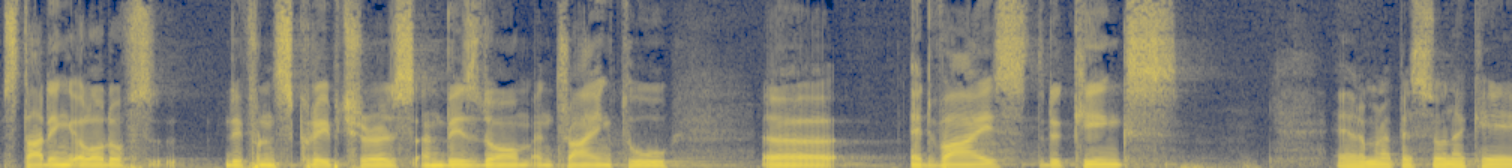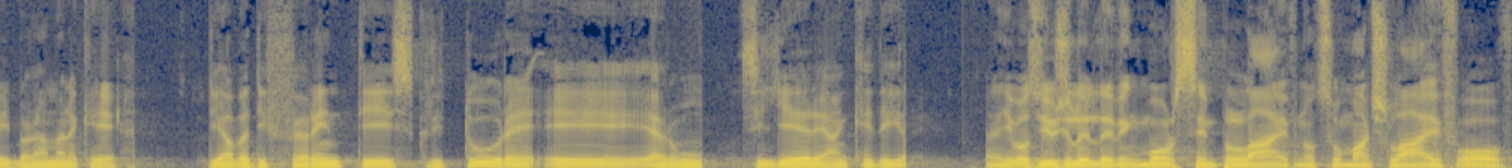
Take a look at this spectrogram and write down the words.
studying a lot of different scriptures and wisdom and trying to uh, advise to the kings. Era una persona che, brahmana che studiava differenti scritture e era un consigliere anche dei re. And he was usually living more simple life, not so much life of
